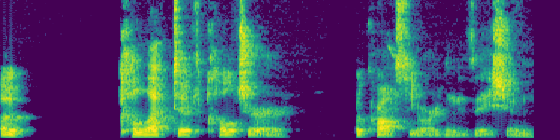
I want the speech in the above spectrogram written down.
a collective culture across the organization.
